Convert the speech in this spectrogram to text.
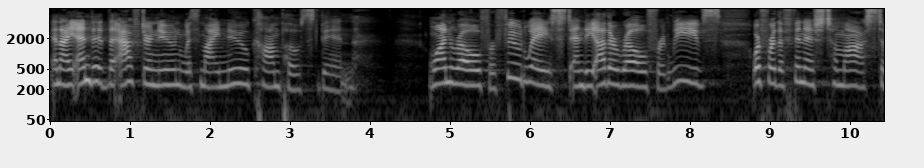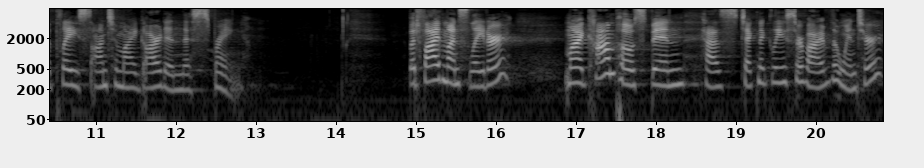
and I ended the afternoon with my new compost bin one row for food waste and the other row for leaves or for the finished humus to place onto my garden this spring. But five months later, my compost bin has technically survived the winter,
